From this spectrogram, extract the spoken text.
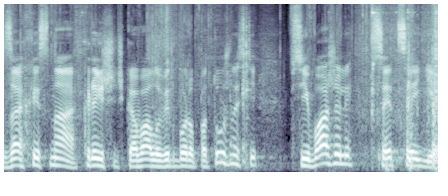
захисна кришечка валу відбору потужності, всі важелі, все це є.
